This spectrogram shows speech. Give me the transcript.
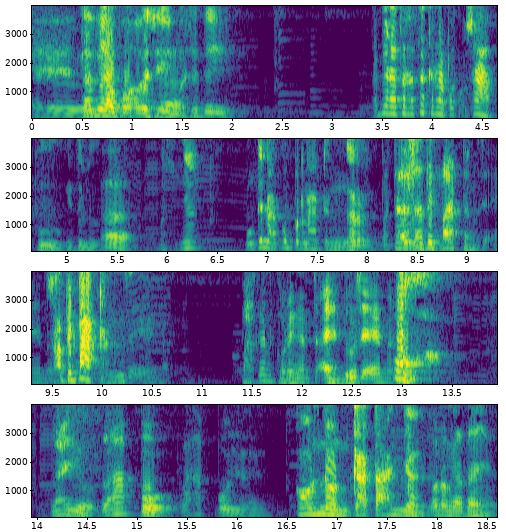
Aduh. tapi apa sih maksudnya tapi rata-rata kenapa kok sabu gitu loh Eh, maksudnya mungkin aku pernah dengar padahal sate padang sih enak. sate padang itu enak Bahkan gorengan Cak Hendro sih enak. uh Lah yo, lapo, lapo yo. konon katanya Konon katanya.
